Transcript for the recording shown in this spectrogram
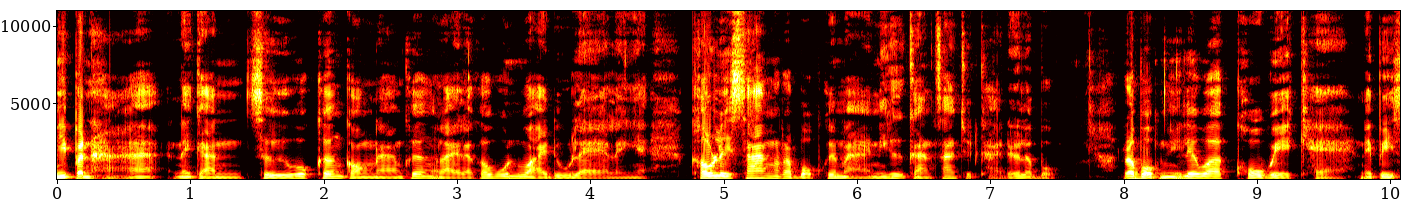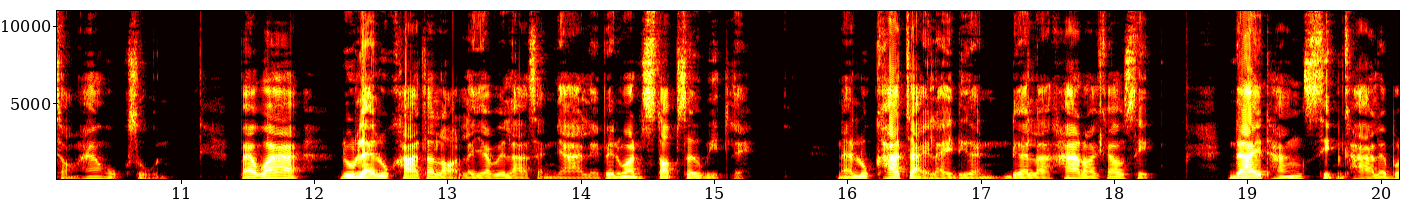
มีปัญหาในการซื้อพวกเครื่องกรองน้ำเครื่องอะไร แล้วก็วุ่นวายดูแลอะไรเงี้ยเขาเลยสร้างระบบขึ้นมา อันนี้คือการสร้างจุดขายด้วยระบบ ระบบนี้เรียกว่า c o v e Care ในปี 2560 แปลว่าดูแลลูกค้าตลอดระยะเวลาสัญญาเลยเป็น one stop service เลยนะลูกค้าจ่ายรายเดือนเดือนละ 590 ได้ทั้งสินค้าและบ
